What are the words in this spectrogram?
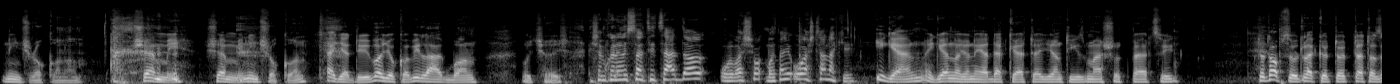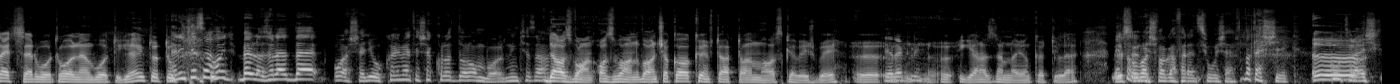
nincs rokonom. Semmi, semmi, nincs rokon. Egyedül vagyok a világban, úgyhogy És amikor leülsz a cicáddal, olvasol, vagy olvastál neki? igen, igen, nagyon érdekelt egy ilyen 10 másodpercig. Tehát abszolút lekötött, tehát az egyszer volt, hol nem volt, így De eljutottunk. nincs ez, a, hogy beül az öletbe, olvass egy jó könyvet, és akkor ott dolombol. Nincs ez a... De az van, az van, van, csak a könyvtartalma az kevésbé. Érdekli? Igen, az nem nagyon köti le. Mit olvas Vaga Ferenc József? Na tessék, Ö- kulturális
